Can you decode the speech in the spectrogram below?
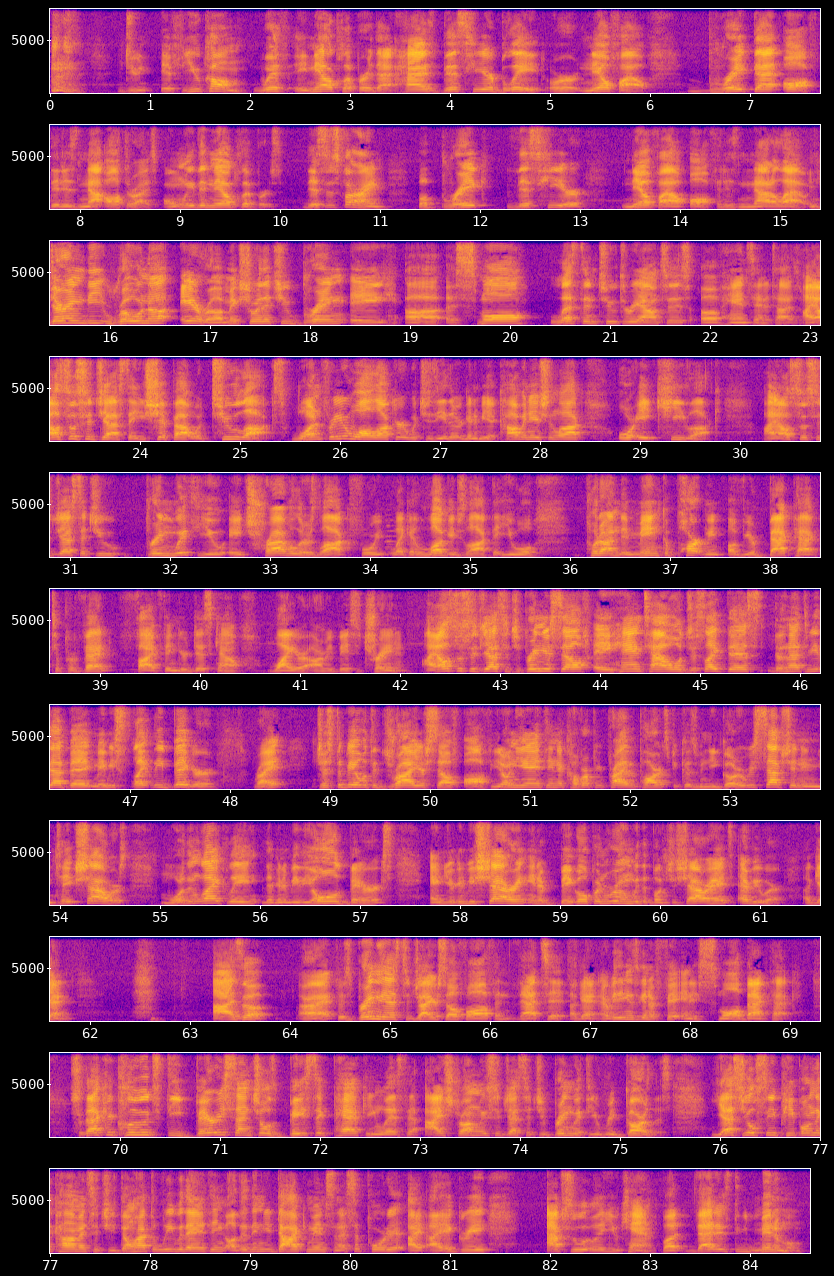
do if you come with a nail clipper that has this here blade or nail file, break that off. That is not authorized. Only the nail clippers. This is fine, but break this here nail file off. It is not allowed. During the Rona era, make sure that you bring a, uh, a small, less than two, three ounces of hand sanitizer. I also suggest that you ship out with two locks. One for your wall locker, which is either gonna be a combination lock or a key lock. I also suggest that you bring with you a traveler's lock for like a luggage lock that you will put on the main compartment of your backpack to prevent five finger discount while you're Army basic training. I also suggest that you bring yourself a hand towel just like this. Doesn't have to be that big, maybe slightly bigger, right? Just to be able to dry yourself off. You don't need anything to cover up your private parts because when you go to reception and you take showers, more than likely they're gonna be the old barracks and you're gonna be showering in a big open room with a bunch of shower heads everywhere. Again, eyes up, all right? Just bring this to dry yourself off and that's it. Again, everything is gonna fit in a small backpack. So that concludes the Bare Essentials basic packing list that I strongly suggest that you bring with you regardless. Yes, you'll see people in the comments that you don't have to leave with anything other than your documents, and I support it. I, I agree. Absolutely, you can. But that is the minimum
